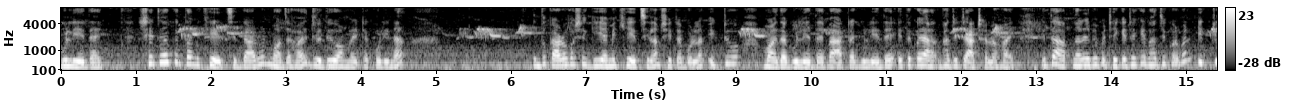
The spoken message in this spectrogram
গুলিয়ে দেয়। সেটাও কিন্তু আমি খেয়েছি। দারুণ মজা হয় যদিও আমরা এটা করি না। কিন্তু কারও বাসায় গিয়ে আমি খেয়েছিলাম, সেটা বললাম, একটু ময়দা গুলিয়ে দেয় বা আটা গুলিয়ে দেয়, এতে করে ভাজিটা আঠালো হয়। কিন্তু আপনারা এভাবে ঢেকে ঢেকে ভাজি করবেন, একটু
